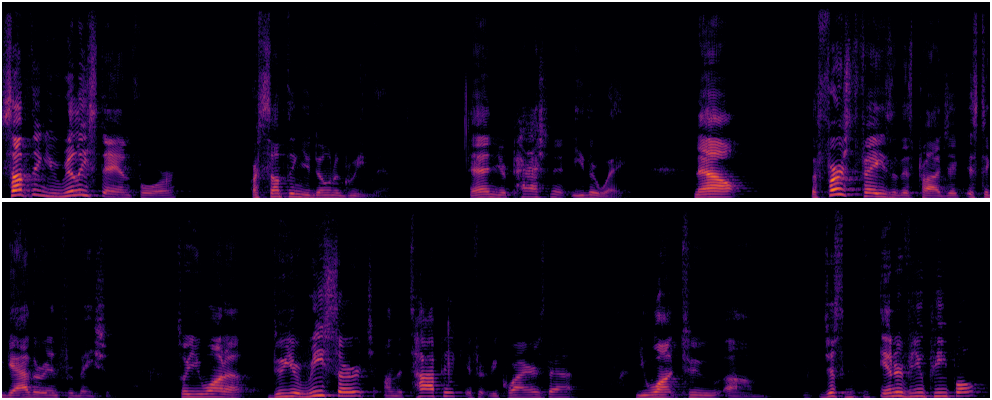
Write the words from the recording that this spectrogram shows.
something you really stand for or something you don't agree with. And you're passionate either way. Now, the first phase of this project is to gather information. So you want to do your research on the topic if it requires that. You want to um, just interview people,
